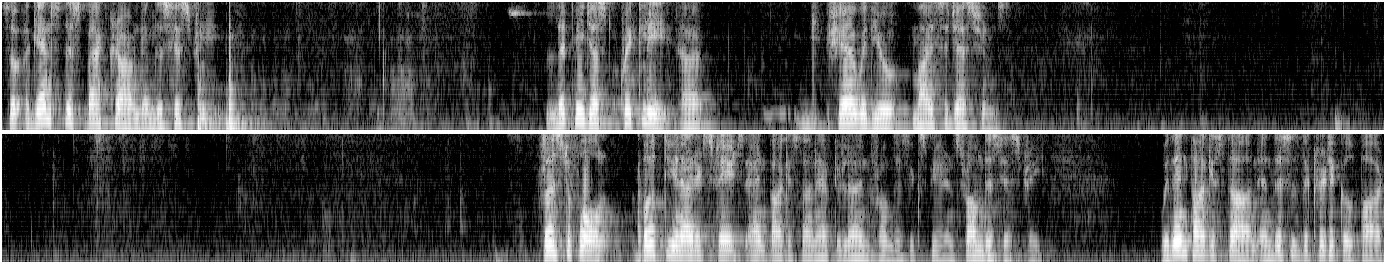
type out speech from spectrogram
So, against this background and this history, let me just quickly uh, share with you my suggestions. First of all, both the United States and Pakistan have to learn from this experience, from this history. Within Pakistan, and this is the critical part,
